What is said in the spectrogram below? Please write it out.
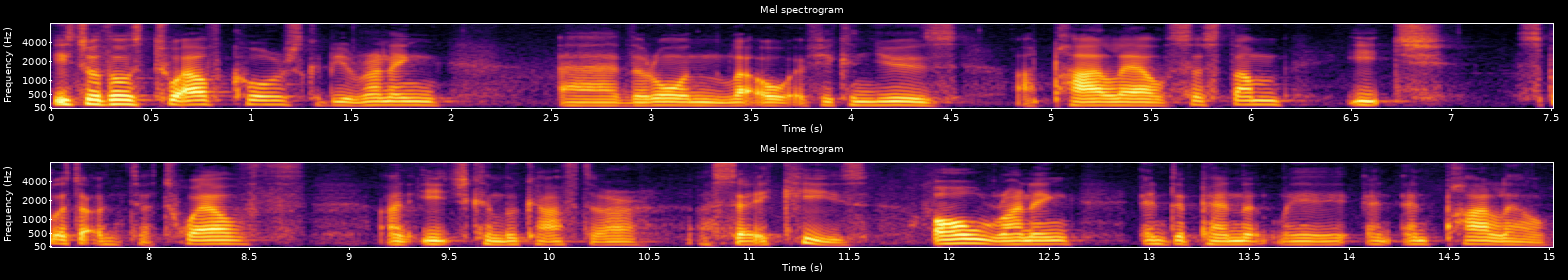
Each of those 12 cores could be running uh, their own little, if you can use a parallel system, each split it into a 12th, and each can look after a set of keys, all running independently and, in parallel.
